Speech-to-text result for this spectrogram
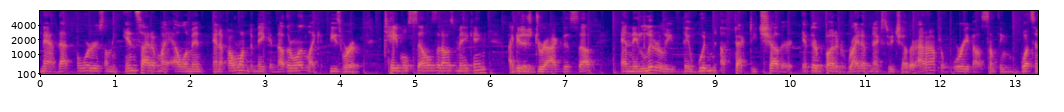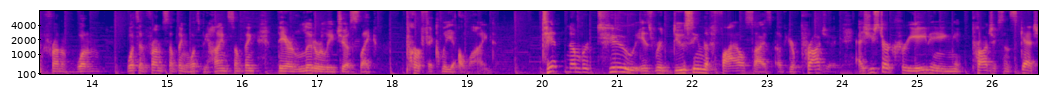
man, that border is on the inside of my element and if I wanted to make another one, like if these were table cells that I was making, I could just drag this up and they literally, they wouldn't affect each other if they're butted right up next to each other. I don't have to worry about something, what's in front of what, what's in front of something, what's behind something. They are literally just like perfectly aligned. Tip number two is reducing the file size of your project. As you start creating projects in Sketch,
